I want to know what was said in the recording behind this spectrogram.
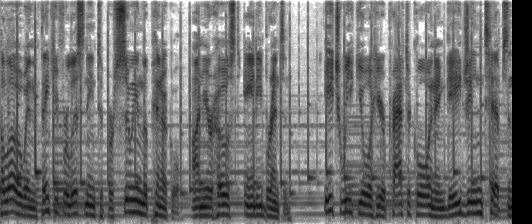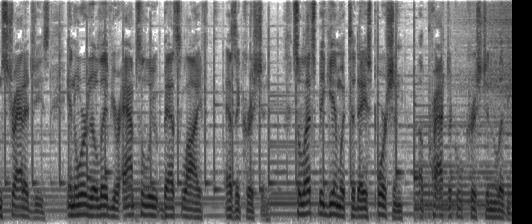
Hello, and thank you for listening to Pursuing the Pinnacle. I'm your host, Andy Brenton. Each week, you will hear practical and engaging tips and strategies in order to live your absolute best life as a Christian. So let's begin with today's portion of Practical Christian Living.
